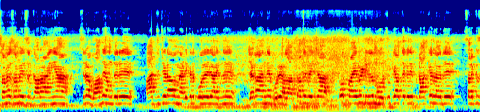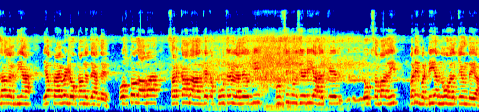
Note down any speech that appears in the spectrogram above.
ਸਮੇਂ-ਸਮੇਂ ਸਰਕਾਰਾਂ ਆਈਆਂ, ਸਿਰਫ ਵਾਅਦੇ ਹੁੰਦੇ ਰਹੇ, ਅੱਜ ਜਿਹੜਾ ਉਹ ਮੈਡੀਕਲ ਕਾਲਜ ਆ, ਇੰਨੇ ਜਗ੍ਹਾ, ਇੰਨੇ ਬੁਰੇ ਹਾਲਾਤਾਂ ਦੇ ਵਿੱਚ ਆ, ਉਹ ਪ੍ਰਾਈਵੇਟਿਜ਼ਮ ਹੋ ਚੁੱਕਿਆ, ਉੱਥੇ ਕਦੀ ਪਟਾਕੇ ਲੱਗਦੇ ਸਰਕਸਾਂ ਲੱਗਦੀਆਂ, ਜਾਂ ਪ੍ਰਾਈਵੇਟ ਲੋਕਾਂ ਦੇ ਤੇ ਆਉਂਦੇ। ਉਸ ਤੋਂ ਇਲਾਵਾ ਸੜਕਾਂ ਦਾ ਹਲਕੇ ਕਪੂਰਥਲੇ ਨੂੰ ਲੈ ਲਿਓ ਕਿ ਕੌਂਸਟੀਟਿਊਂਸੀ ਜਿਹੜੀ ਆ, ਹਲਕੇ ਲੋਕ ਸਭਾ ਦੀ, ਬੜੀ ਵੱਡੀ ਆ, ਨੌ ਹਲਕੇ ਹੁੰਦੇ ਆ।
